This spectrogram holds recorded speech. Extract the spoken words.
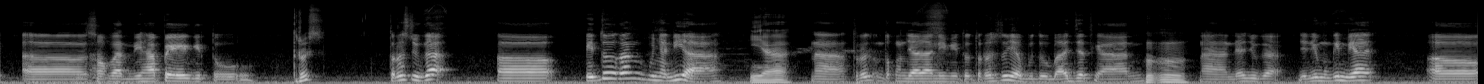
eh, software di HP gitu Terus? terus juga eh, itu kan punya dia Iya. nah terus untuk menjalani itu terus tuh ya butuh budget kan Mm-mm. Nah dia juga jadi mungkin dia eh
